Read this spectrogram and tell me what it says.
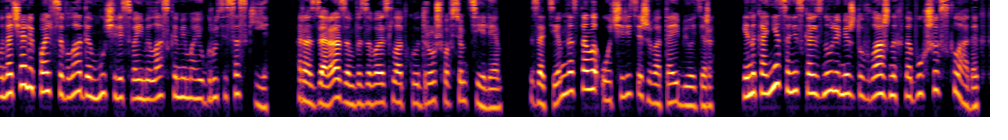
Вначале пальцы Влада мучили своими ласками мою грудь и соски, раз за разом вызывая сладкую дрожь во всем теле. Затем настала очередь живота и бедер. И, наконец, они скользнули между влажных набухших складок,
